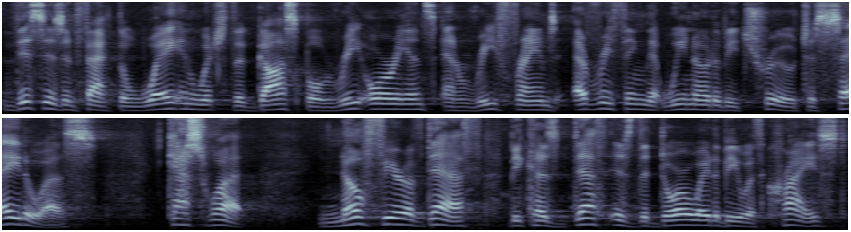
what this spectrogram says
This is, in fact, the way in which the gospel reorients and reframes everything that we know to be true to say to us, guess what? No fear of death because death is the doorway to be with Christ.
